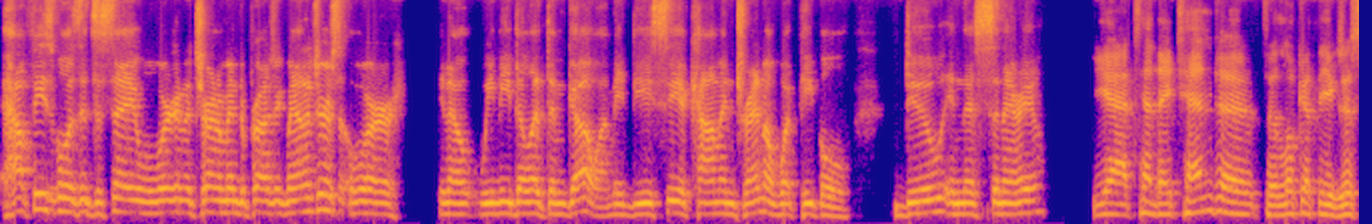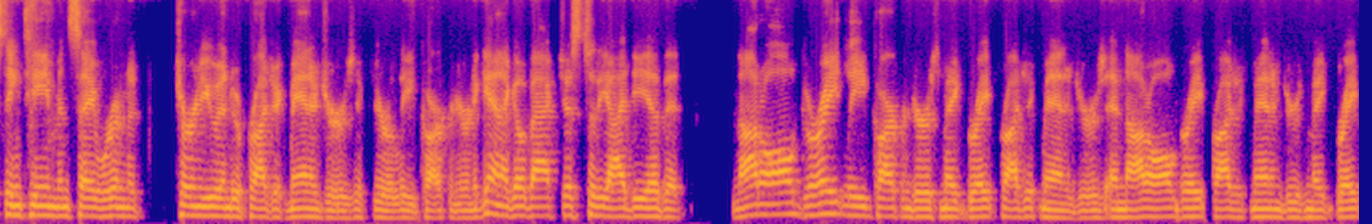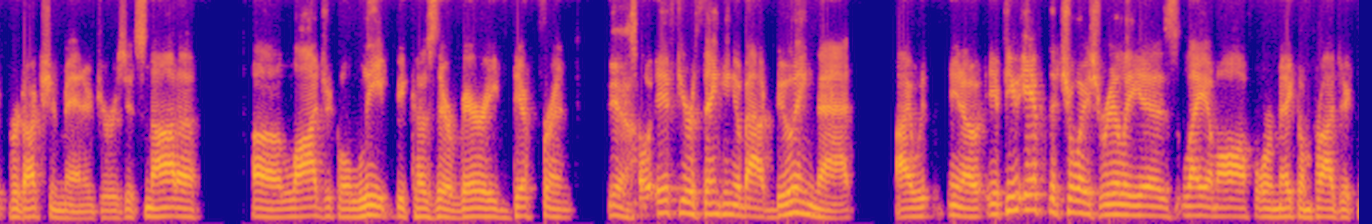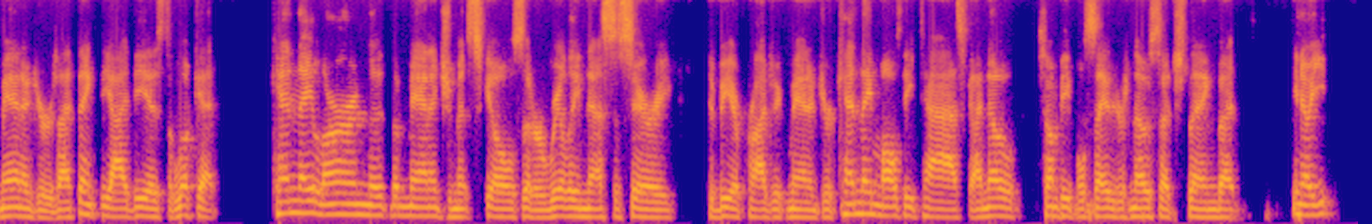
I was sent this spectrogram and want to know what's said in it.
how feasible is it to say, well, we're going to turn them into project managers, or you know, we need to let them go. I mean, do you see a common trend on what people do in this scenario? Yeah, tend, they tend to to look at the existing team and say, we're going to turn you into project managers if you're a lead carpenter. And again, I go back just to the idea that not all great lead carpenters make great project managers, and not all great project managers make great production managers. It's not a, a logical leap because they're very different. Yeah. So if you're thinking about doing that, I would, you know, if you if the choice really is lay them off or make them project managers, I think the idea is to look at can they learn the, the management skills that are really necessary to be a project manager? Can they multitask? I know some people say there's no such thing, but you know,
